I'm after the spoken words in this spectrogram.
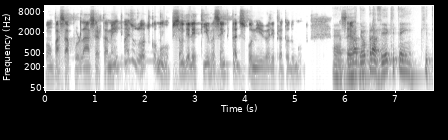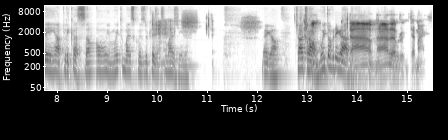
vão passar por lá certamente, mas os outros, como opção de eletiva, sempre está disponível ali para todo mundo. É, tá já deu para ver que tem, que tem aplicação em muito mais coisa do que a gente imagina. Legal. Tchau, tá tchau. Muito obrigado. Tchau, nada, Bruno. Até mais.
